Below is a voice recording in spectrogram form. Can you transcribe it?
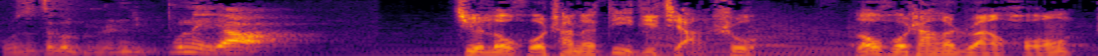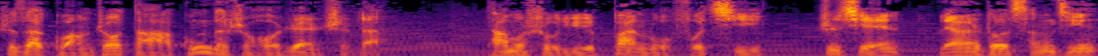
我说这个女人你不能要。据娄虎昌的弟弟讲述，娄虎昌和阮红是在广州打工的时候认识的，他们属于半路夫妻，之前两人都曾经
